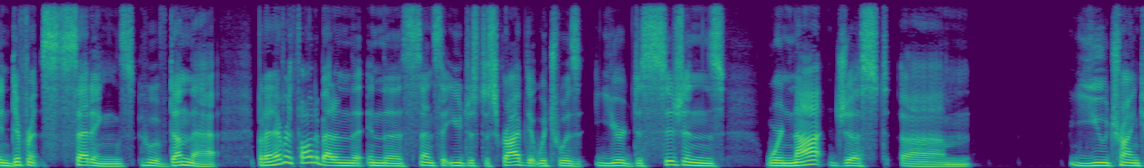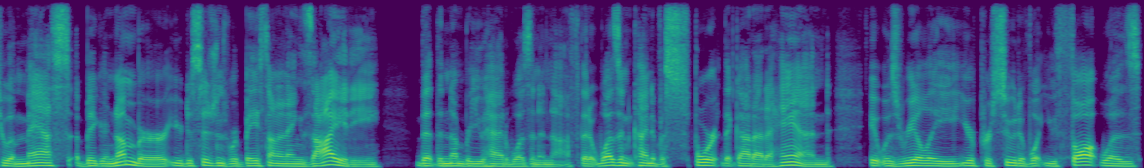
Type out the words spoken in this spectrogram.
in different settings who have done that, but I never thought about it in the in the sense that you just described it, which was your decisions were not just. Um, you trying to amass a bigger number, your decisions were based on an anxiety that the number you had wasn't enough, that it wasn't kind of a sport that got out of hand. It was really your pursuit of what you thought was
